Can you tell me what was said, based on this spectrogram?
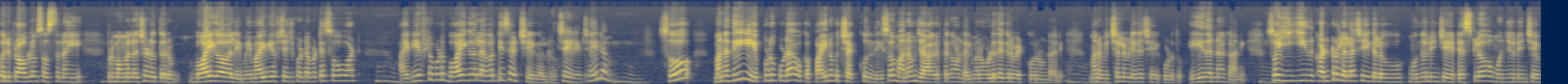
కొన్ని ప్రాబ్లమ్స్ వస్తున్నాయి. ఇప్పుడు మమ్మల్ని వచ్చి అడుగుతారు బాయ్ కావాలి మేము ఐవీఎఫ్ చేయించుకుంటామంటే సో వాట్ ఐవీఎఫ్లో కూడా బాయ్ గర్ల్ ఎవరు డిసైడ్ చేయగలరు? చేయలేదు. చేయలేం. మ్మ్. సో మనది ఎప్పుడు కూడా ఒక పైన ఒక చెక్ ఉంది. సో మనం జాగ్రత్తగా ఉండాలి. మన ఒళ్ళు దగ్గర పెట్టుకొని ఉండాలి. మనం విచ్చలవిడిగా చేయకూడదు. ఏదన్నా కానీ. సో ఈ ఈ కంట్రోల్ ఎలా చేయగలవు? ముందు నుంచే టెస్ట్లో ముందు నుంచే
